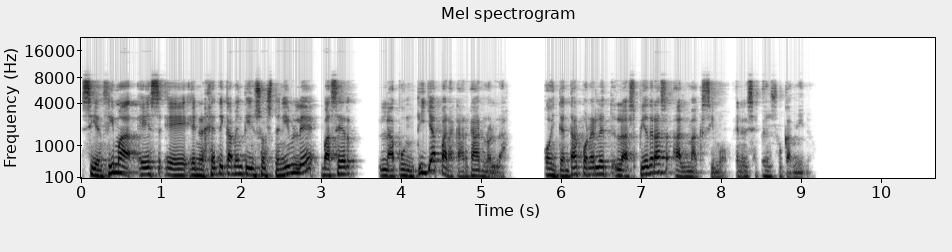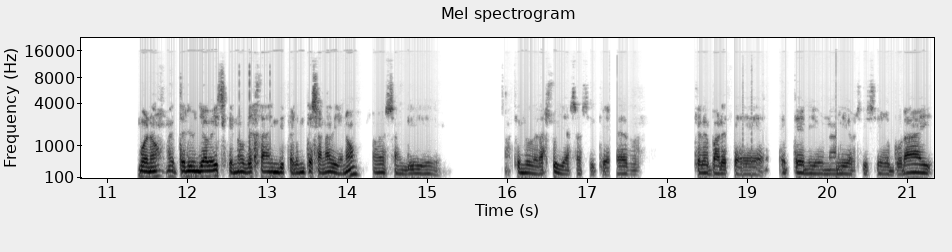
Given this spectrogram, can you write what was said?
si encima es eh, energéticamente insostenible, va a ser la puntilla para cargárnosla o intentar ponerle las piedras al máximo en, ese- en su camino. Bueno, Ethereum ya veis que no deja indiferentes a nadie, ¿no? ¿Sabes? Aquí haciendo de las suyas, así que a ver qué le parece Ethereum, a Leo si sigue por ahí,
